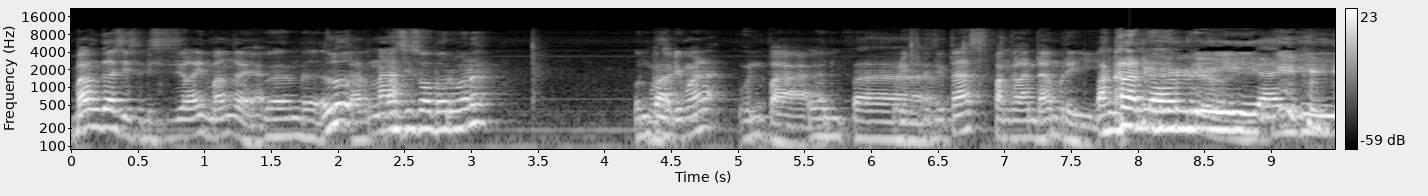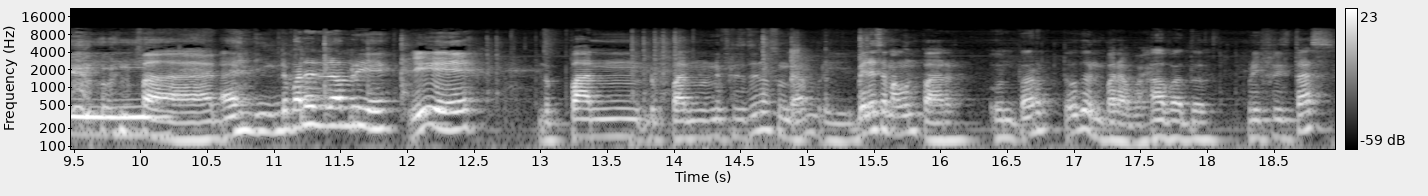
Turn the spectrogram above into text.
Bangga sih di sisi lain bangga ya. Bangga. Lu Karena mahasiswa baru mana? Unpad di mana? Unpad. Unpad. Universitas Pangkalan Damri. Pangkalan Damri, anjing. Unpad. Anjing, depannya ada Damri ya? Iya. Depan depan universitas langsung Damri. Beda sama Unpar. Unpar Tahu gak Unpar apa? apa tuh? Universitas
